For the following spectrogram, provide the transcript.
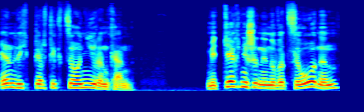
ähnlich perfektionieren kann. Mit technischen Innovationen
